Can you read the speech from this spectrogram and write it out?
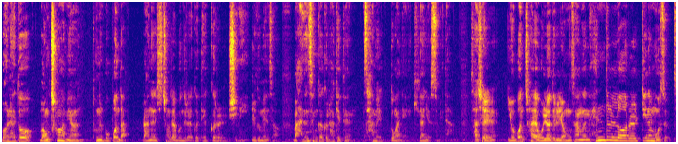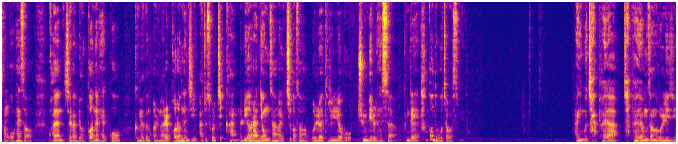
뭘 해도 멍청하면 돈을 못 번다. 라는 시청자분들의 그 댓글을 열심히 읽으면서 많은 생각을 하게 된 3일 동안의 기간이었습니다. 사실 이번 차에 올려드릴 영상은 핸들러를 뛰는 모습 성공해서 과연 제가 몇 건을 했고 금액은 얼마를 벌었는지 아주 솔직한 리얼한 영상을 찍어서 올려드리려고 준비를 했어요. 근데 한 건도 못 잡았습니다. 아니 뭐 잡혀야 잡혀야 영상을 올리지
